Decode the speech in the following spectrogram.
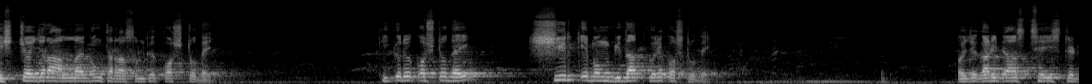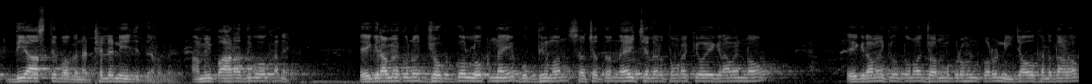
নিশ্চয় যারা আল্লাহ এবং তার রাসূলকে কষ্ট দেয়। কি করে কষ্ট দেয়? শিরক এবং বিদাত করে কষ্ট দেয়। ওই যে গাড়িটা আসছে, স্টেট দিয়ে আসতে পাবে না, ঠেলে নিয়ে যেতে হবে। আমি পাহারা দিব ওখানে। এই গ্রামে কোনো যোগ্য লোক নাই, বুদ্ধিমান, সচেতন। এই ছেলেরা, তোমরা কেউ এই গ্রামের নও। এই গ্রামে কেউ তোমরা জন্মগ্রহণ করো নি যাও ওখানে দাঁড়াও।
